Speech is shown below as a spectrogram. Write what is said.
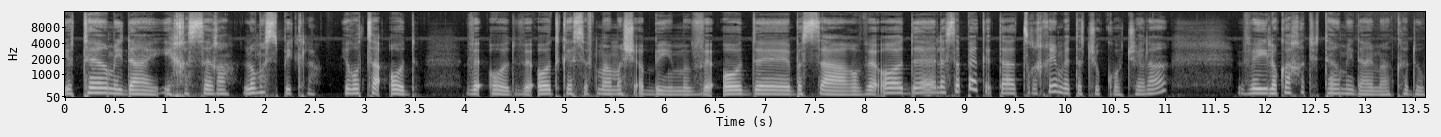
יותר מדי, היא חסרה, לא מספיק לה, היא רוצה עוד. ועוד ועוד כסף מהמשאבים, ועוד uh, בשר, ועוד uh, לספק את הצרכים ואת התשוקות שלה, והיא לוקחת יותר מדי מהכדור.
